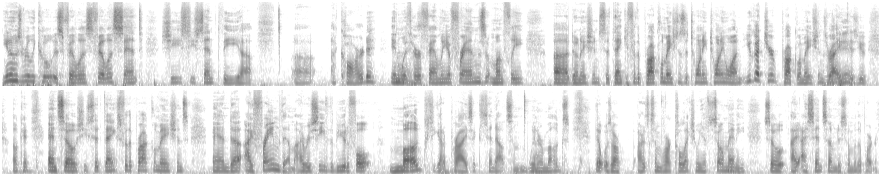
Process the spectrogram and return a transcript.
you know who's really cool is Phyllis. Phyllis sent she she sent the uh, uh, a card in with her family of friends monthly. Uh, donation said thank you for the proclamations of 2021. You got your proclamations I right did. because you okay. And so she said thanks for the proclamations, and uh, I framed them. I received the beautiful mug. She got a prize. I sent out some winter mugs. That was our, our some of our collection. We have so many, so I, I sent some to some of the partners.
